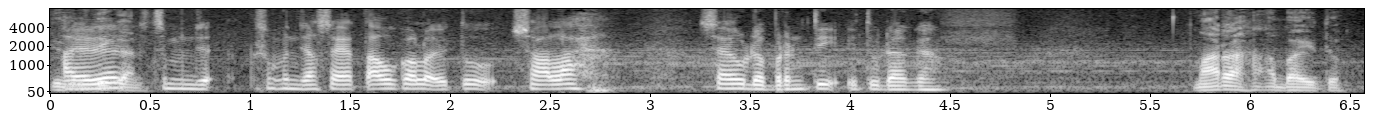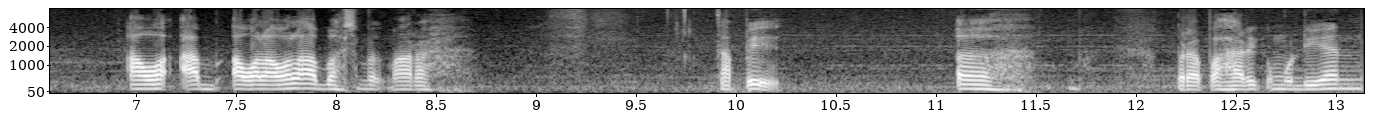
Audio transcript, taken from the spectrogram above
akhirnya Diberhentikan. semenjak, semenjak saya tahu kalau itu salah saya udah berhenti itu dagang Marah abah itu. awal ab- awal-awal abah sempat marah tapi eh berapa hari kemudian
